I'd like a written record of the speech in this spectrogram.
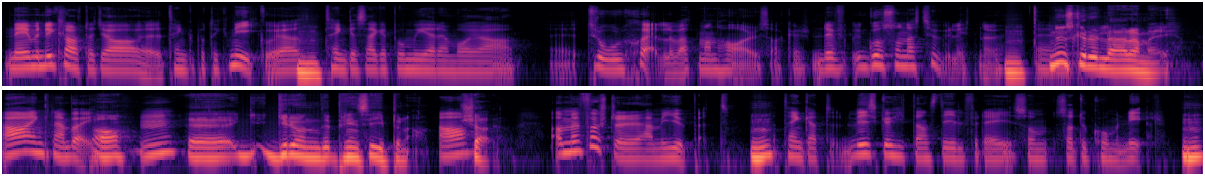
nej, men det är klart att jag tänker på teknik och jag Mm. tänker säkert på mer än vad jag eh, tror själv. Att man har saker. Det går så naturligt nu. Mm. Eh, Nu ska du lära mig. Ja, en knäböj. Ja. Mm. Eh, grundprinciperna. Ja. Kör. Ja, men först är det det här med djupet. Mm. Tänk att vi ska hitta en stil för dig som, så att du kommer ner. Mm.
